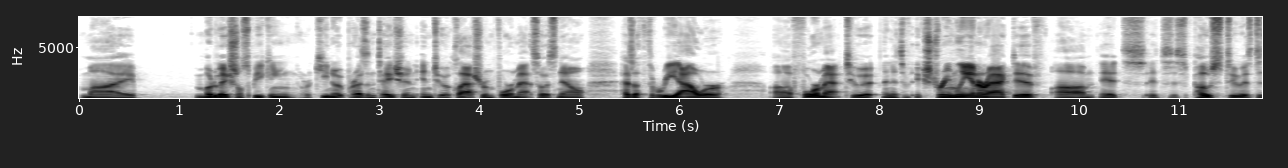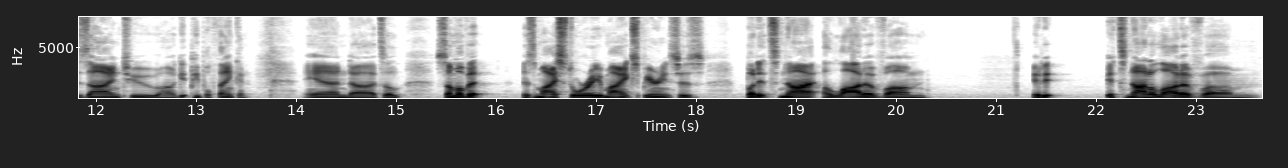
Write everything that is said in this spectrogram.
my motivational speaking or keynote presentation into a classroom format. So it's now has a three hour uh, format to it, and it's extremely interactive. Um, it's it's supposed to it's designed to uh, get people thinking, and uh, it's a some of it is my story, my experiences, but it's not a lot of um, it, it it's not a lot of um,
